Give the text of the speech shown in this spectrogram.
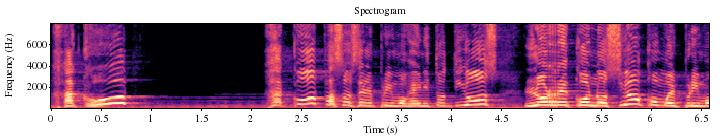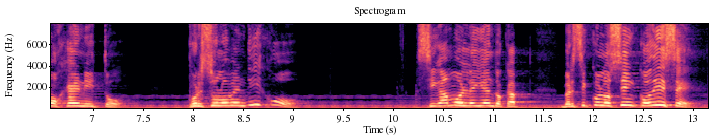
Jacob. Jacob pasó a ser el primogénito. Dios lo reconoció como el primogénito. Por eso lo bendijo. Sigamos leyendo. Versículo 5 dice.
